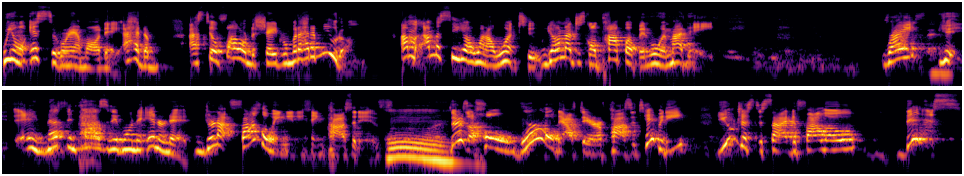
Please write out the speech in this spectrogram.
We on Instagram all day. I had to, I still follow the shade room, but I had to mute them. I'm, I'm gonna see y'all when I want to. Y'all not just gonna pop up and ruin my day. Right? You, ain't nothing positive on the internet. You're not following anything positive. Mm. There's a whole world out there of positivity. You just decide to follow this.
